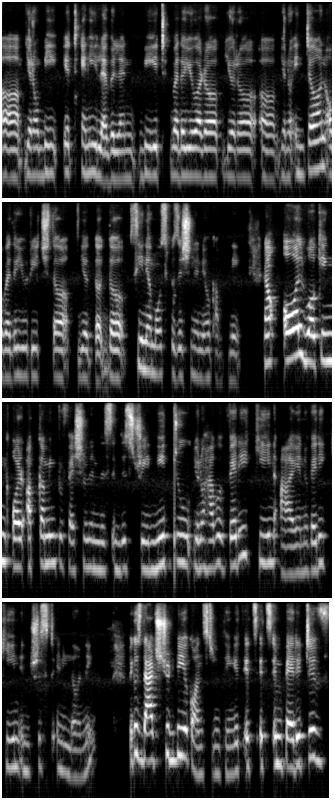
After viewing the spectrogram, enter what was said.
Uh, you know, be it any level, and be it whether you are a you're a uh, you know intern or whether you reach the, the the senior most position in your company. Now, all working or upcoming professional in this industry need to you know have a very keen eye and a very keen interest in learning because that should be a constant thing. It, it's it's imperative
